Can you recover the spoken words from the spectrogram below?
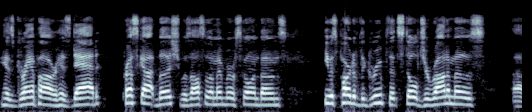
His grandpa or his dad, Prescott Bush, was also a member of Skull and Bones. He was part of the group that stole Geronimo's uh,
